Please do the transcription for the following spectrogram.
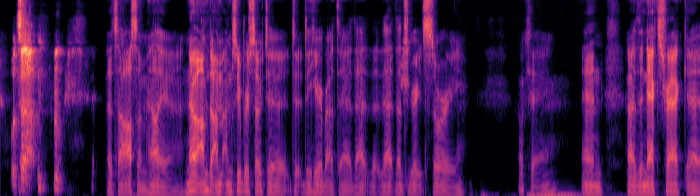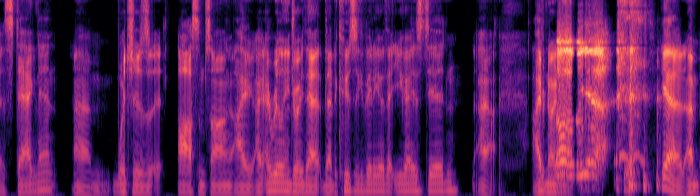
What's up? That's awesome. Hell yeah. No, I'm I'm, I'm super stoked to, to to hear about that. That that that's a great story. Okay. And uh, the next track, uh, "Stagnant," um, which is an awesome song. I I I really enjoyed that that acoustic video that you guys did. I I have no idea. Oh yeah, yeah. Um,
